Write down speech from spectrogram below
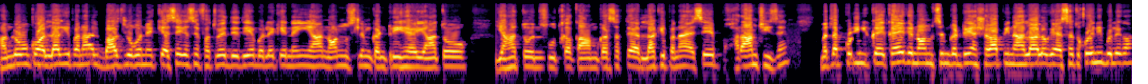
हम लोगों को अल्लाह की पनाह बाज लोगों ने कैसे कैसे फतवे दे दिए बोले कि नहीं यहाँ नॉन मुस्लिम कंट्री है यहाँ तो यहाँ तो सूद का काम कर सकते हैं अल्लाह की पनाह ऐसे हराम चीज़ें। मतलब कोई कहे कहे कि नॉन मुस्लिम कंट्री यहाँ शराब पीना हलाल हो गया ऐसा तो कोई नहीं बोलेगा।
